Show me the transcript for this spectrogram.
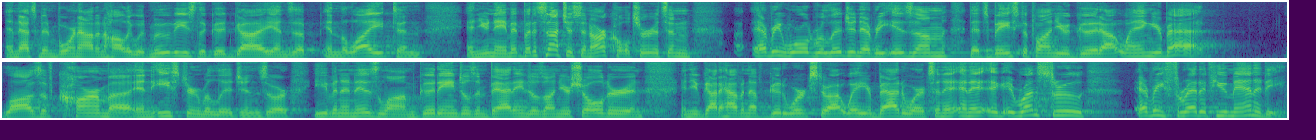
And that's been borne out in Hollywood movies. The good guy ends up in the light and, and you name it. But it's not just in our culture, it's in every world religion, every ism that's based upon your good outweighing your bad. Laws of karma in Eastern religions or even in Islam, good angels and bad angels on your shoulder, and, and you've got to have enough good works to outweigh your bad works. And it, and it, it runs through every thread of humanity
